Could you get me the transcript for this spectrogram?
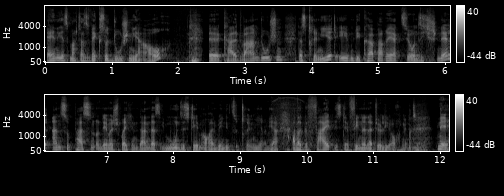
Ähnliches macht das Wechselduschen ja auch. Äh, kalt-warm duschen. Das trainiert eben die Körperreaktion, sich schnell anzupassen und dementsprechend dann das Immunsystem auch ein wenig zu trainieren. Ja. Aber gefeit ist der Finne natürlich auch nicht. Nee,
